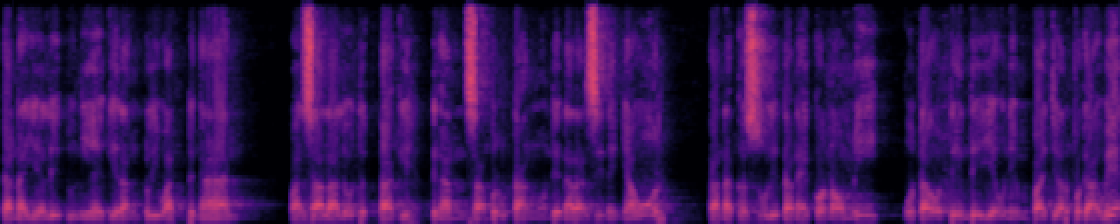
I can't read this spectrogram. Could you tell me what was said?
karena yali dunia girang peliwat dengan masa lalu tetagih dengan sak berutang denara sini nyaur karena kesulitan ekonomi mutau tende unim pajar pegawai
